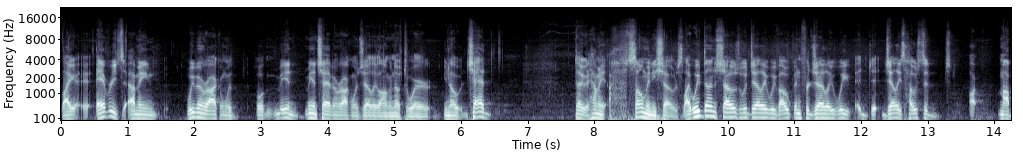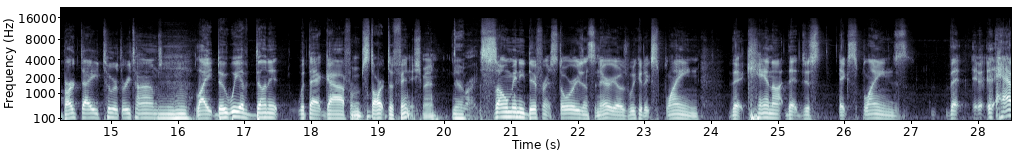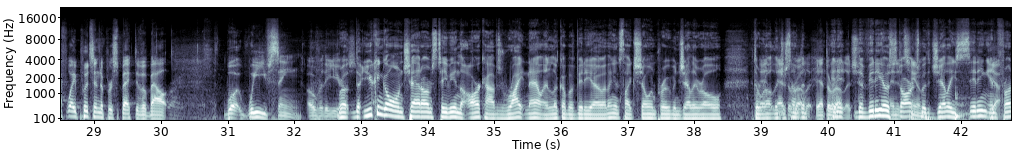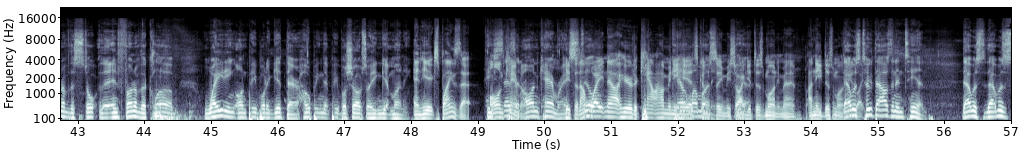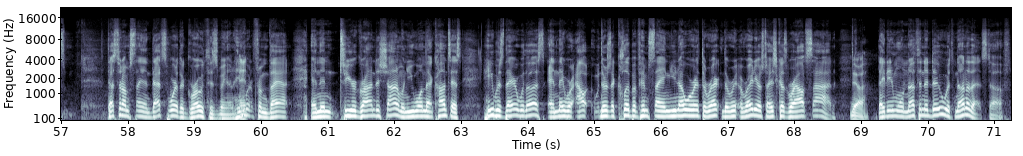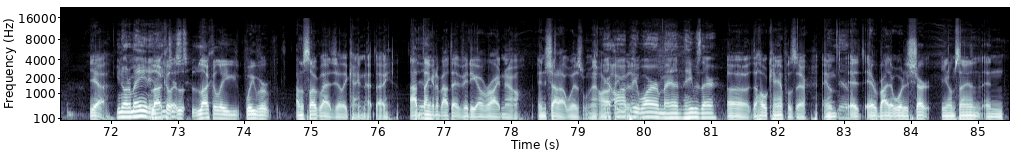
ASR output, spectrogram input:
Like every I mean, we've been rocking with well, me and me and Chad been rocking with Jelly long enough to where, you know, Chad dude, how many so many shows. Like we've done shows with Jelly, we've opened for Jelly. We J- Jelly's hosted uh, my birthday two or three times. Mm-hmm. Like, dude, we have done it with that guy from start to finish, man Yeah. Right. so many different stories and scenarios we could explain that cannot that just explains that it halfway puts into perspective about what we've seen over the years. Bro, you can go on Chad Armes TV in the archives right now and look up a video. I think it's like Show and Prove and Jelly Roll at the At- Rutledge at or the something. Rutledge- at the And it- Rutledge. the video And starts with Jelly sitting in Yeah. front of the store, in front of the club, waiting on people to get there, hoping that people show up so he can get money. and he explains that He on says it camera. on camera. He It's said, "I'm waiting out here to count how many Count heads come money." see me, so I get this money, man. I need this money." That was Like, 2010. That was that was. That's what I'm saying. That's where the growth has been. He And- went from that, and then to your grind to shine. When you won that contest, he was there with us, and they were out. There's a clip of him saying, "You know, we're at the the radio station because we're outside." Yeah, They didn't want nothing to do with none of that stuff. yeah. You know what I mean? And Luckily, just- luckily, we were. I'm so glad Jelly came that day. I'm Yeah. thinking about that video right now. And shout out Wizzle, man. Yeah, R.I.P. R.I.P. Worm, man. He was there. uh, the whole camp was there, and Yeah. it, everybody that wore his shirt. You know what I'm saying? And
